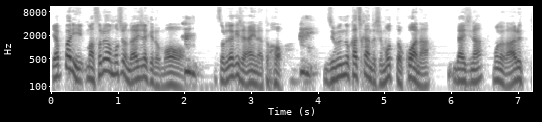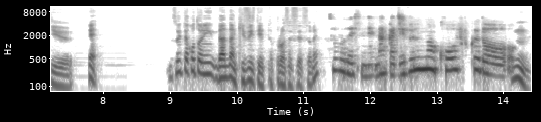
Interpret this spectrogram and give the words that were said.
やっぱり、まあそれはもちろん大事だけども、はいそれだけじゃないなと、はい、自分の価値観としてもっとコアな、大事なものがあるっていう、ね。そういったことにだんだん気づいていったプロセスですよね。そうですね。なんか自分の幸福度、うん。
